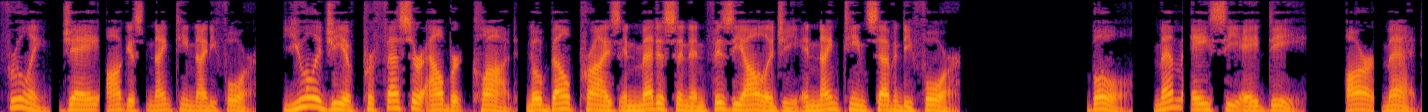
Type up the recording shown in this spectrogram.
Fruehling, J. August 1994. Eulogy of Professor Albert Claude, Nobel Prize in Medicine and Physiology in 1974. Bol. Mem. ACAD. R. Med.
